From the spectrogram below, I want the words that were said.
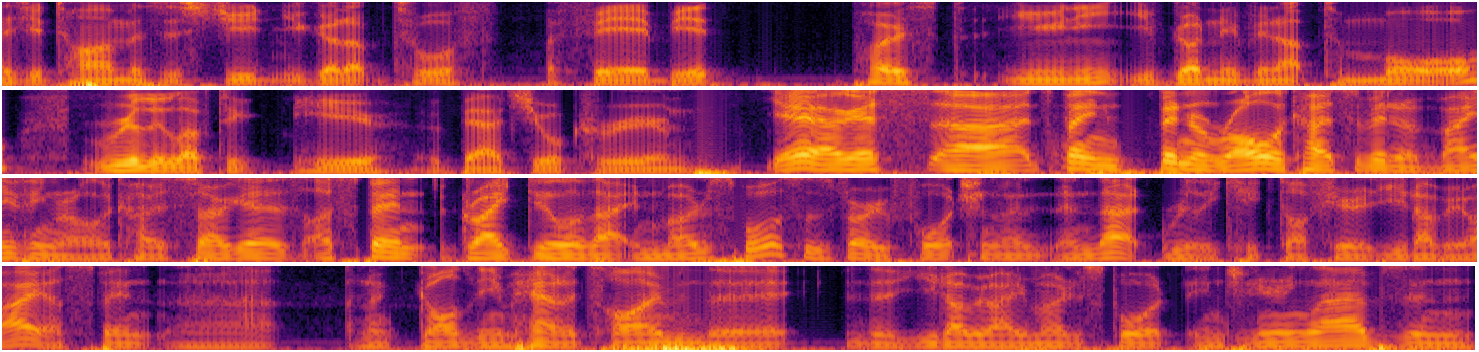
as your time as a student, you got up to a, f- a fair bit. Post uni, you've gotten even up to more. Really love to hear about your career and Yeah, I guess uh, it's been been a roller coaster, been an amazing roller coaster. I guess I spent a great deal of that in motorsports. I was very fortunate, and that really kicked off here at UWA. I spent uh, an ungodly amount of time in the the UWA Motorsport Engineering Labs and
